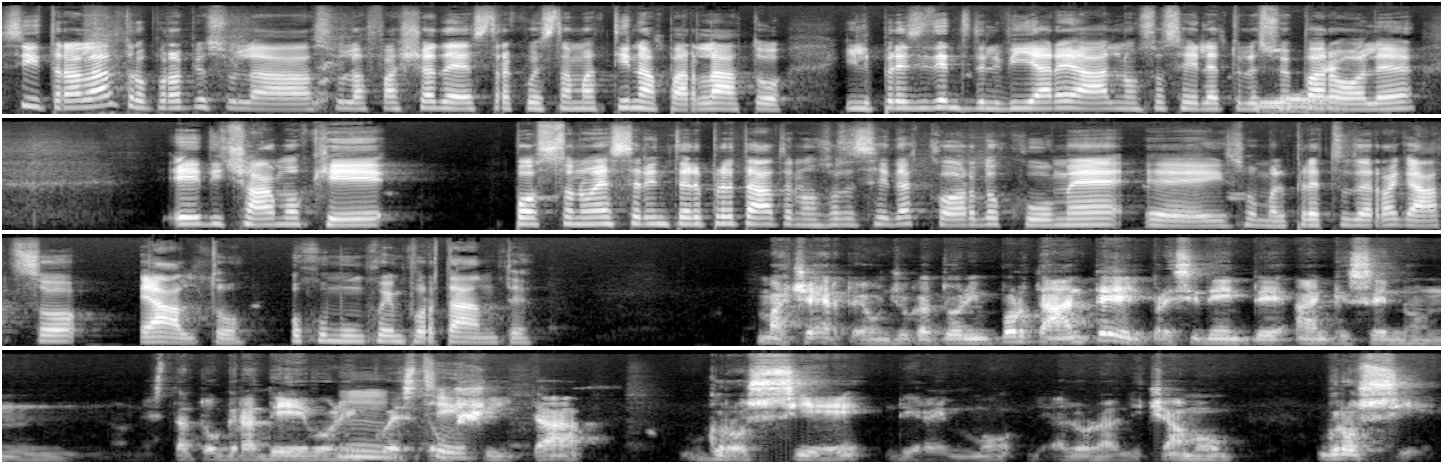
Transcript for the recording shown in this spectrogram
Sì, tra l'altro proprio sulla, sulla, fascia destra questa mattina ha parlato il presidente del Villarreal, non so se hai letto le sue parole, e diciamo che possono essere interpretate, non so se sei d'accordo, come eh, insomma il prezzo del ragazzo è alto o comunque importante. Ma certo, è un giocatore importante, il presidente, anche se non, non è stato gradevole in mm, questa sì. uscita, grossier, diremmo, allora diciamo grossier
